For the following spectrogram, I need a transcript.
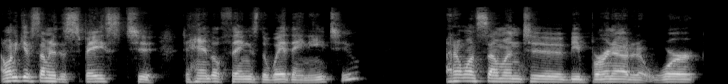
I want to give somebody the space to to handle things the way they need to. I don't want someone to be burnout at work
